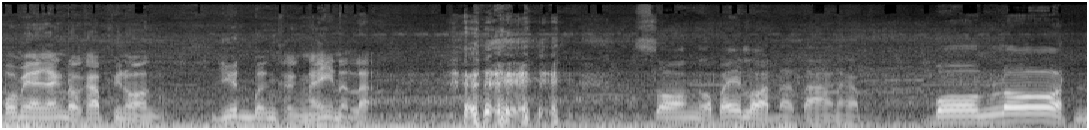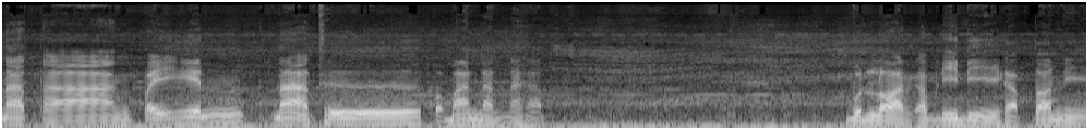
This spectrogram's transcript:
บ่แม่นยังดอกครับ พี่น้องยืนเบิ่งข้างในนั่นแหละซองออกไปหลอดหน้าต่างนะครับบองลอดหน้าต่างไปเห็นหน้าเธอประมาณนั้นนะครับ บุญหลอดครับดีๆครับ ตอนนี้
